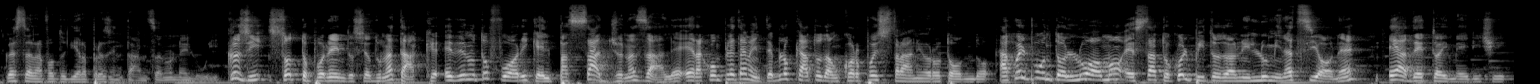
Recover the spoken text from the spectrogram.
Questa è una foto di rappresentanza, non è lui. Così, sottoponendosi ad un attacco, è venuto fuori che il passaggio nasale era completamente bloccato da un corpo estraneo rotondo. A quel punto l'uomo è stato colpito da un'illuminazione e ha detto ai medici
